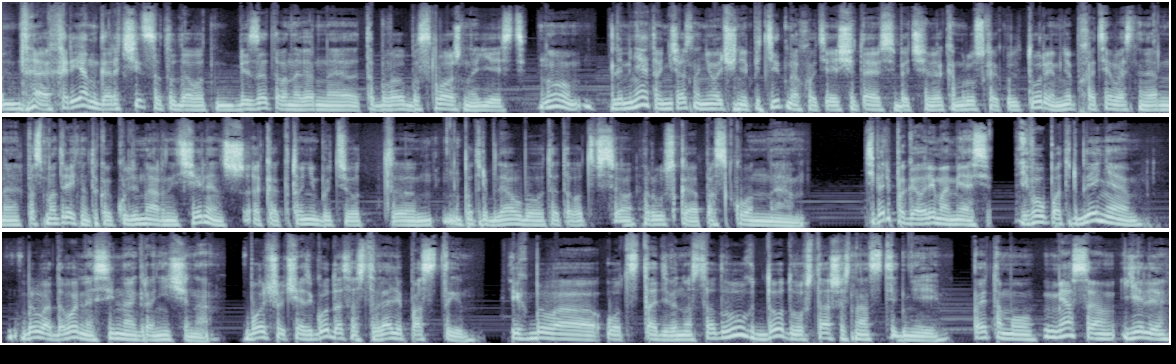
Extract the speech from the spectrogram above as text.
Да, хрен, горчица туда. Вот без этого, наверное, это было бы сложно есть. Ну, для меня это, честно, не очень аппетитно, хоть я считаю себя человеком русской культуры. И мне бы хотелось, наверное, посмотреть на такой кулинарный челлендж, челлендж, как кто-нибудь вот э, употреблял бы вот это вот все русское, пасконное. Теперь поговорим о мясе. Его употребление было довольно сильно ограничено. Большую часть года составляли посты. Их было от 192 до 216 дней. Поэтому мясо ели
